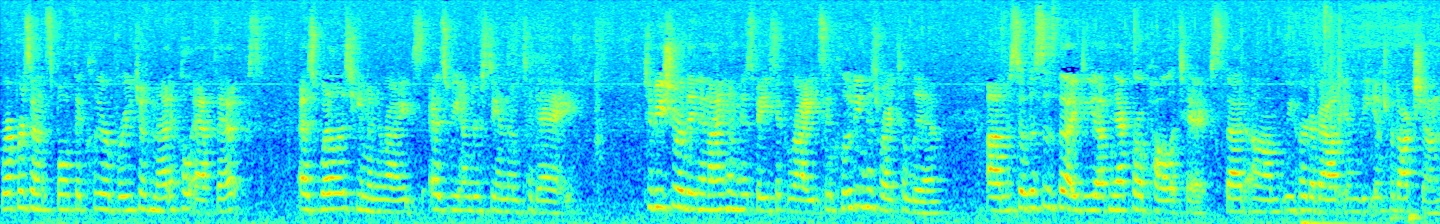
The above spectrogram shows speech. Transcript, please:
represents both a clear breach of medical ethics as well as human rights as we understand them today. To be sure, they deny him his basic rights, including his right to live. Um, so, this is the idea of necropolitics that um, we heard about in the introduction.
